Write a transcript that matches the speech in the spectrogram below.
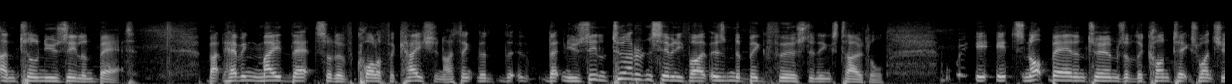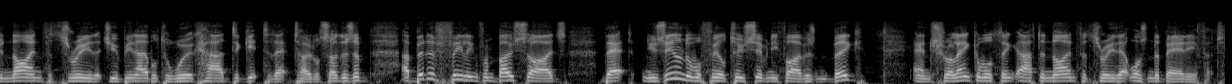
until New Zealand bat. But having made that sort of qualification, I think that that New Zealand 275 isn't a big first innings total. It's not bad in terms of the context once you're nine for three that you've been able to work hard to get to that total. So there's a, a bit of feeling from both sides that New Zealander will feel 275 isn't big, and Sri Lanka will think after nine for three that wasn't a bad effort.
